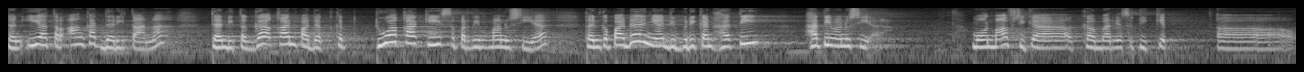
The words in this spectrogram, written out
dan ia terangkat dari tanah dan ditegakkan pada kedua kaki seperti manusia dan kepadanya diberikan hati hati manusia. Mohon maaf jika gambarnya sedikit uh,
